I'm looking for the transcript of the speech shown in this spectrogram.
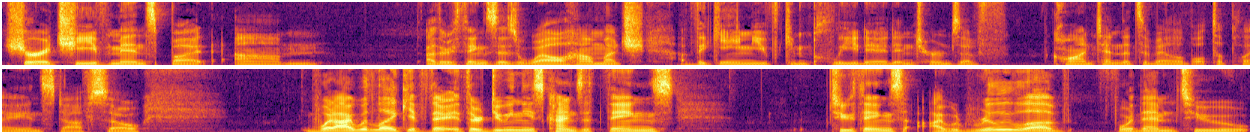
sure achievements but um other things as well how much of the game you've completed in terms of content that's available to play and stuff. So what i would like if they're if they're doing these kinds of things two things i would really love for them to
